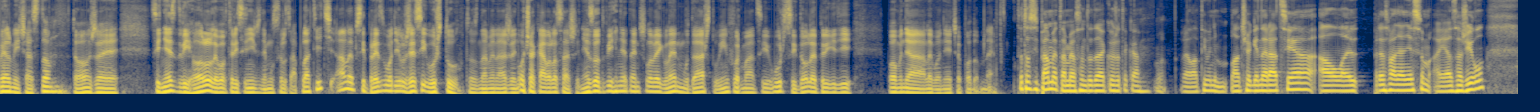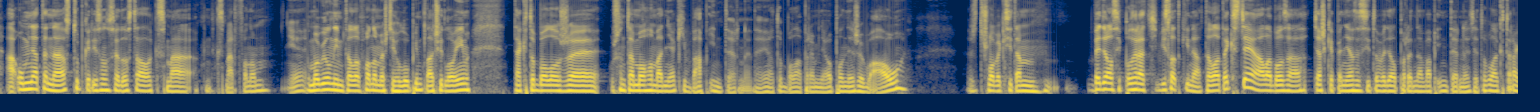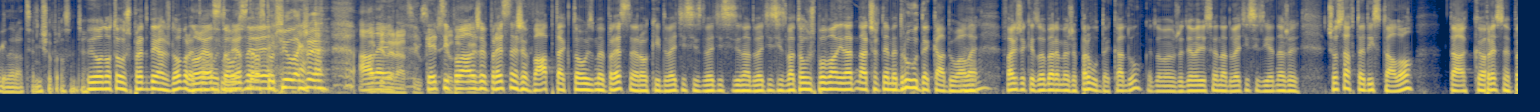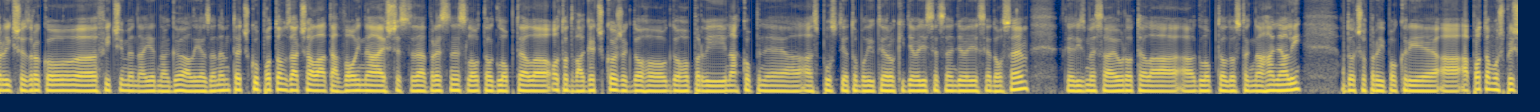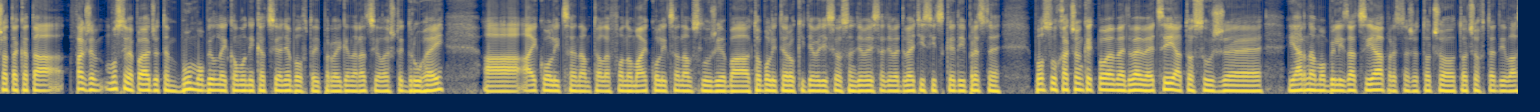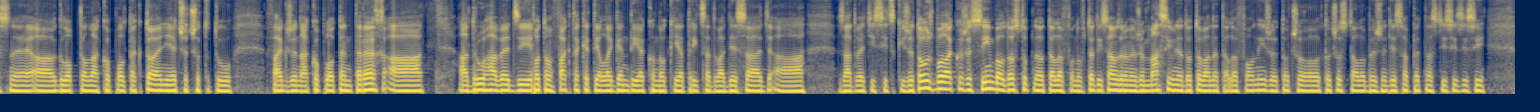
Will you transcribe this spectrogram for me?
veľmi často to, že si nezdvihol, lebo vtedy si nič nemusel zaplatiť, ale si prezvodil, že si už tu. To znamená, že očakávalo sa, že nezodvihne ten človek, len mu dáš tú informáciu, už si dole prídi, po mňa alebo niečo podobné. Toto si pamätám, ja som teda akože taká no, relatívne mladšia generácia, ale prezváňanie som aj ja zažil a u mňa ten nástup, kedy som sa dostal k, sma- k smartfónom, nie, k mobilným telefónom, ešte hlúpým tlačidlovým, tak to bolo, že už som tam mohol mať nejaký WAP internet hej, a to bola pre mňa úplne, že wow, že človek si tam vedel si pozerať výsledky na teletexte, alebo za ťažké peniaze si to vedel porať na web internete. To bola ktorá generácia, Mišo, prosím ťa? Jo, no to už predbiehaš dobre. No to, jasné, to ja sme... teraz skočil, takže... Ale keď si povedal, že presne, že VAP, tak to už sme presne roky 2000, 2001, 2002, to už pomaly načrtneme druhú dekádu, ale mm-hmm. fakt, že keď zoberieme, že prvú dekádu, keď zoberieme, že 91, 2001, že čo sa vtedy stalo, tak eh, presne prvých 6 rokov eh, fičíme na 1G alias NMT, potom začala tá vojna, ešte teda presne Slowtel, Globtel eh, o to 2G, že kto ho, ho prvý nakopne a, a spustí, a to boli tie roky 97-98, kedy sme sa Eurotel a, a Globtel dosť tak naháňali, kto čo prvý pokrie. A, a potom už prišla taká tá, fakt, že musíme povedať, že ten boom mobilnej komunikácie nebol v tej prvej generácii, ale ešte druhej. A aj kvôli cenám telefónom, aj kvôli cenám služieb a to boli tie roky 98, 99, 2000, kedy presne posluchačom, keď povieme dve veci a to sú, že jarná mobilizácia, presne, že to, čo, to, čo vtedy vlastne Globtel nakopol, tak to je niečo, čo to tu fakt, že nakoplo ten trh a, a druhá vec je potom fakt také tie legendy ako Nokia 3210 a za 2000, že to už bol akože symbol dostupného telefónu. Vtedy samozrejme, že masívne dotované telefóny, že to, čo, to, čo stalo bežne 10-15 tisíc si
